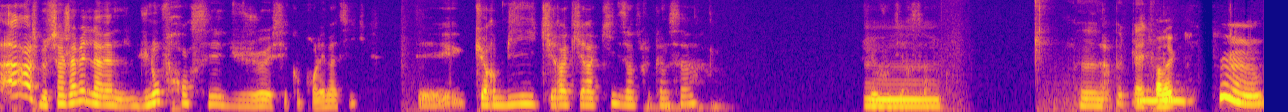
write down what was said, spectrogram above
Ah, je me souviens jamais de la- du nom français du jeu et c'est problématique. C'est Kirby Kira Kira Kids, un truc comme ça. Je vais vous dire ça. Hmm. Euh, Peut-être. Hmm.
